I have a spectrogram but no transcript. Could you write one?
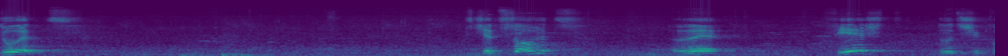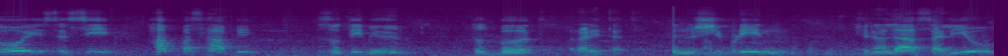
duhet të qetësohet dhe thjesht duhet të shikojë se si hap pas hapi zotimi ynë do të bëhet realitet. Në Shqipërinë që na la Saliu,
